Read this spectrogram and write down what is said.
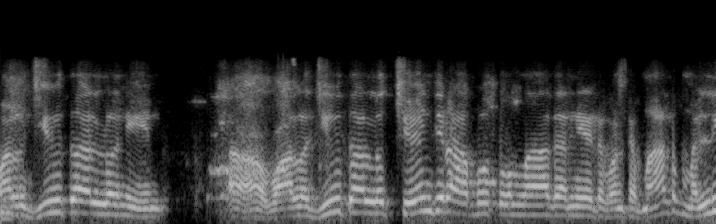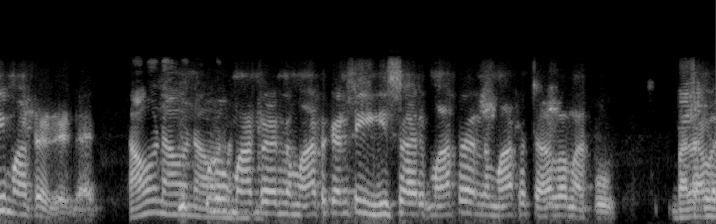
వాళ్ళ జీవితాల్లోని వాళ్ళ జీవితాల్లో చేంజ్ రాబోతున్నది అనేటువంటి మాట మళ్ళీ మాట్లాడాడు ఆయన. అవును అవును ఇప్పుడు అవును మాట్లాడిన మాట కంటే ఈసారి మాట్లాడిన మాట చాలా నాకు. చాలా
